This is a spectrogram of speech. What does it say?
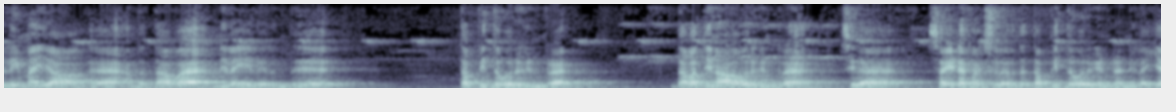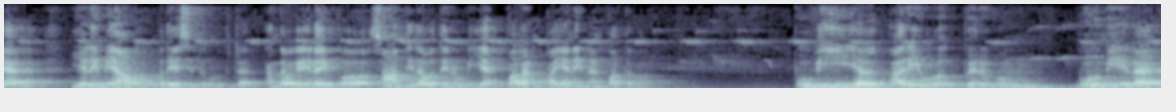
எளிமையாக அந்த தவ நிலையிலிருந்து தப்பித்து வருகின்ற தவத்தினால் வருகின்ற சில சைடு எஃபெக்ட்ஸ்லேருந்து தப்பித்து வருகின்ற நிலையை எளிமையாக அவர் உபதேசித்து கொடுத்துட்டார். அந்த வகையில் இப்போ சாந்தி தவத்தினுடைய பலன் பயன் என்னன்னு பார்த்தலாம் புவியியல் அறிவு பெருகும். பூமியில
